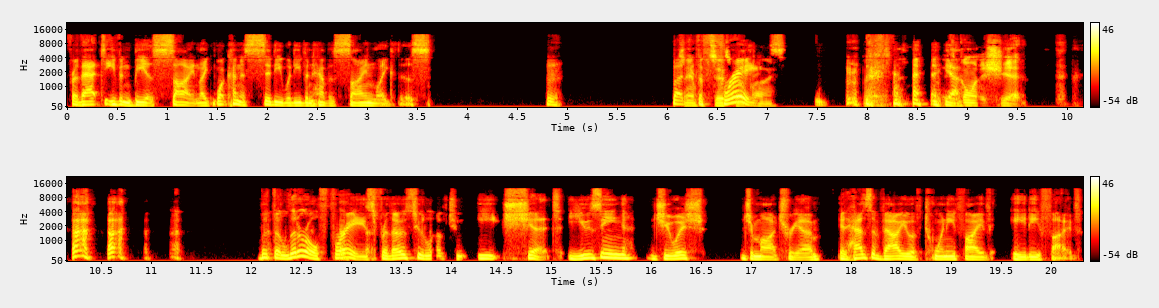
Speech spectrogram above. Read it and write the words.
for that to even be a sign. Like what kind of city would even have a sign like this? Hmm. But San the Francisco, phrase, It's yeah, going to shit. But the literal phrase for those who love to eat shit using Jewish gematria, it has a value of 2585.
